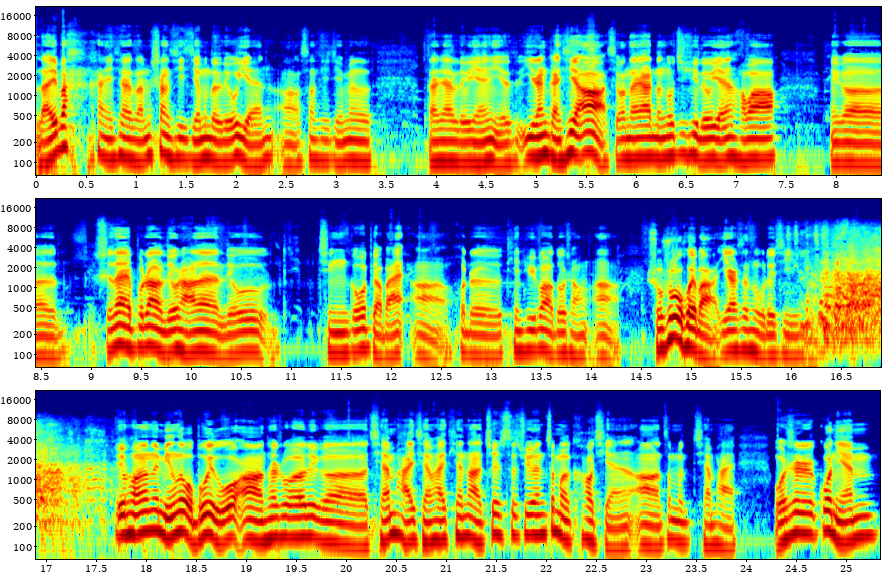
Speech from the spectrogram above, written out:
来吧，看一下咱们上期节目的留言啊。上期节目大家留言也依然感谢啊，希望大家能够继续留言，好不好？那个实在不知道留啥的，留请给我表白啊，或者天气预报都成啊，数数会吧，一二三四五六七。有朋友那名字我不会读啊，他说这个前排前排，天呐，这次居然这么靠前啊，这么前排，我是过年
